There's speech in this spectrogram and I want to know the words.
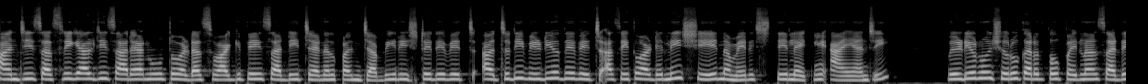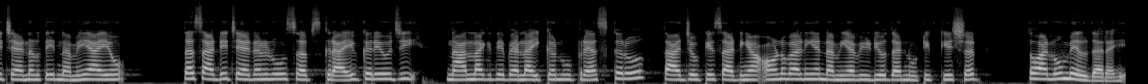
ਹਾਂਜੀ, ਸਤਿ ਸ੍ਰੀ ਅਕਾਲ ਜੀ ਸਾਰਿਆਂ ਨੂੰ, ਤੁਹਾਡਾ ਸਵਾਗਤ ਹੈ ਸਾਡੀ ਚੈਨਲ ਪੰਜਾਬੀ ਰਿਸ਼ਤੇ ਦੇ ਵਿੱਚ। ਅੱਜ ਦੀ ਵੀਡੀਓ ਦੇ ਵਿੱਚ ਅਸੀਂ ਤੁਹਾਡੇ ਲਈ 6 ਨਵੇਂ ਰਿਸ਼ਤੇ ਲੈ ਕੇ ਆਏ ਹਾਂ ਜੀ। ਵੀਡੀਓ ਨੂੰ ਸ਼ੁਰੂ ਕਰਨ ਤੋਂ ਪਹਿਲਾਂ ਸਾਡੇ ਚੈਨਲ ਤੇ ਨਵੇਂ ਆਏ ਹੋ ਤਾਂ ਸਾਡੇ ਚੈਨਲ ਨੂੰ ਸਬਸਕ੍ਰਾਈਬ ਕਰਿਓ ਜੀ। ਨਾਲ ਲੱਗਦੇ ਬੈਲ ਆਈਕਨ ਨੂੰ ਪ੍ਰੈਸ ਕਰੋ, ਤਾਂ ਜੋ ਕਿ ਸਾਡੀਆਂ ਆਉਣ ਵਾਲੀਆਂ ਨਵੀਆਂ ਵੀਡੀਓ ਦਾ ਨੋਟੀਫਿਕੇਸ਼ਨ ਤੁਹਾਨੂੰ ਮਿਲਦਾ ਰਹੇ।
